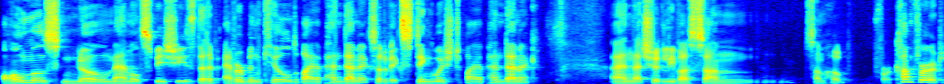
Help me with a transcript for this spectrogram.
almost no mammal species that have ever been killed by a pandemic, sort of extinguished by a pandemic. And that should leave us some, some hope for comfort,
